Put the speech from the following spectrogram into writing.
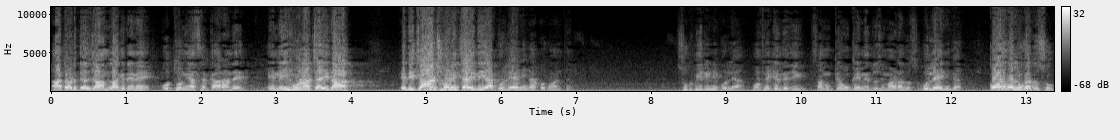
ਆ ਤੁਹਾਡੇ ਤੇ ਇਲਜ਼ਾਮ ਲੱਗ ਰਹੇ ਨੇ, ਉੱਥੋਂ ਦੀਆਂ ਸਰਕਾਰਾਂ ਦੇ, ਇਹ ਨਹੀਂ ਹੋਣਾ ਚਾਹੀਦਾ। ਇਹਦੀ ਜਾਂਚ ਹੋਣੀ ਚਾਹੀਦੀ ਆ। ਬੋਲਿਆ ਨਹੀਂਗਾ ਭਗਵੰਤ। ਸੁਖਬੀਰ ਹੀ ਨਹੀਂ ਬੋਲਿਆ। ਹੁਣ ਫੇਰ ਕਹਿੰਦੇ ਜੀ, ਸਾਨੂੰ ਕਿਉਂ ਕਹਿੰਦੇ ਤੁਸੀਂ ਮਾੜਾ ਦੱਸੋ? ਬੋਲਿਆ ਹੀ ਨਹੀਂਗਾ। ਕੌਣ ਬੋਲੂਗਾ ਦੱਸੋ?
